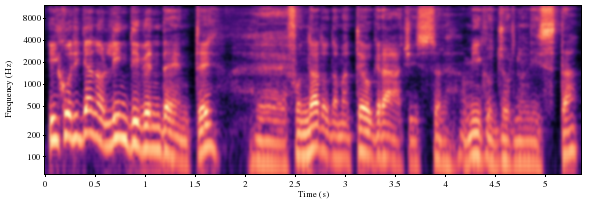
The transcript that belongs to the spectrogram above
Il quotidiano L'Indipendente, eh, fondato da Matteo Gracis, amico giornalista,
